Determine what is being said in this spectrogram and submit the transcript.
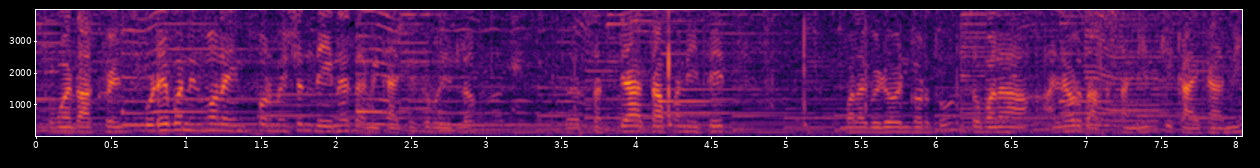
तुम्हाला दाखवेन. पुढे पण तुम्हाला इन्फॉर्मेशन देणंच आम्ही. काय काय बघितलं. तर सध्या आता आपण इथेच मला व्हिडिओ इन करतो. तुम्हाला आल्यावर दाख सांगेन की काय काय आम्ही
